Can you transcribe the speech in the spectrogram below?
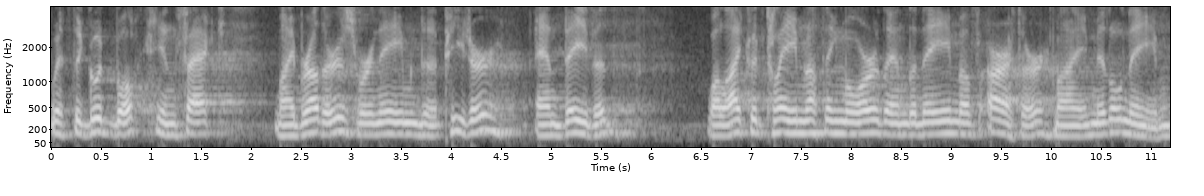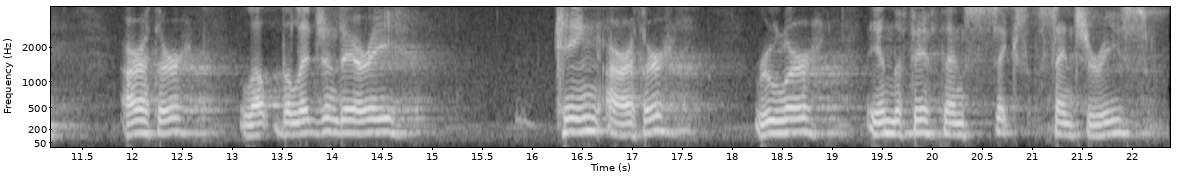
with the good book. In fact, my brothers were named Peter and David, while I could claim nothing more than the name of Arthur, my middle name. Arthur, the legendary King Arthur, ruler in the fifth and sixth centuries.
